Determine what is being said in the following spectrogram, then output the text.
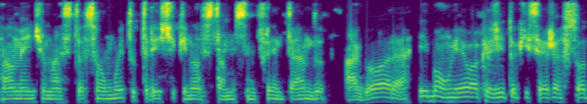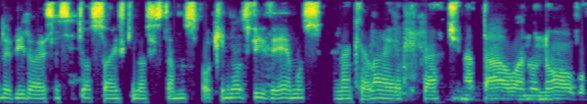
Realmente uma situação muito triste que nós estamos enfrentando agora. E bom, eu acredito que seja só devido a essas situações que nós estamos, ou que nós vivemos naquela época de Natal, Ano Novo,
